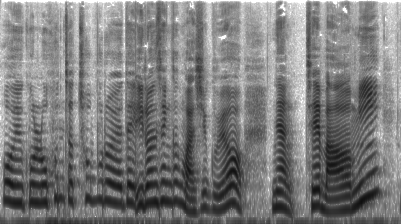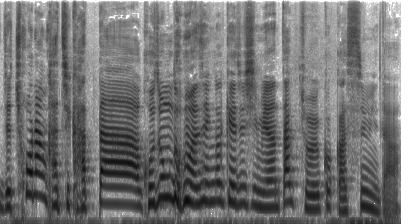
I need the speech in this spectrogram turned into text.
어 이걸로 혼자 초 불어야 돼 이런 생각 마시고요. 그냥 제 마음이 이제 초랑 같이 같다 그 정도만 생각해 주시면 딱 좋을 것 같습니다.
